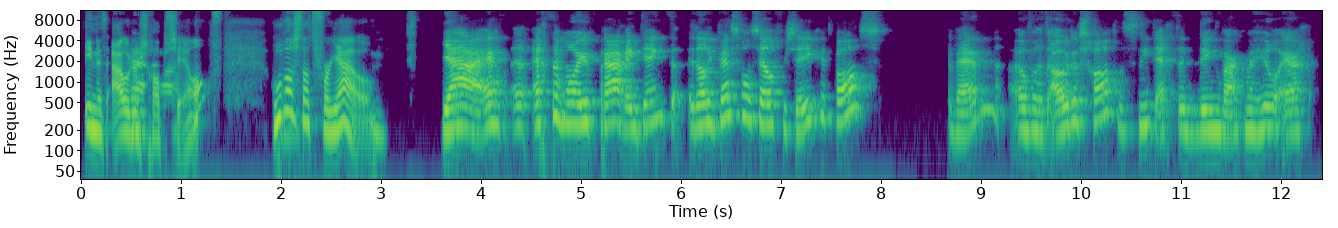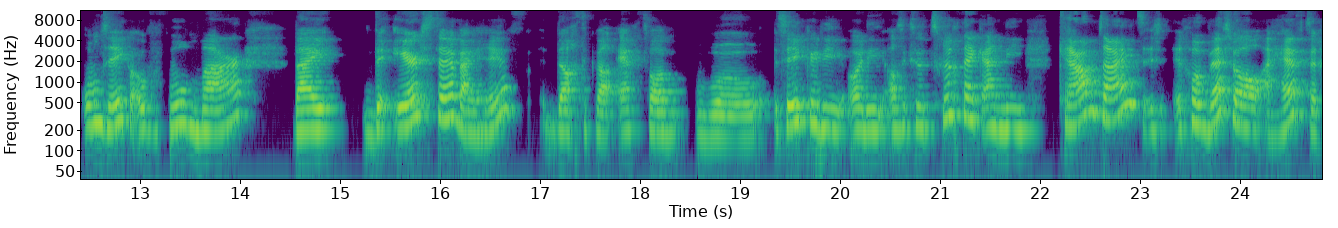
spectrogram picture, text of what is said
in het ouderschap zelf. Hoe was dat voor jou? Ja, echt, echt een mooie vraag. Ik denk dat ik best wel zelfverzekerd was. Ben over het ouderschap. Dat is niet echt het ding waar ik me heel erg onzeker over voel. Maar bij de eerste, bij Riff, dacht ik wel echt van wow. Zeker die, oh die, als ik zo terugdenk aan die kraamtijd, is gewoon best wel heftig.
